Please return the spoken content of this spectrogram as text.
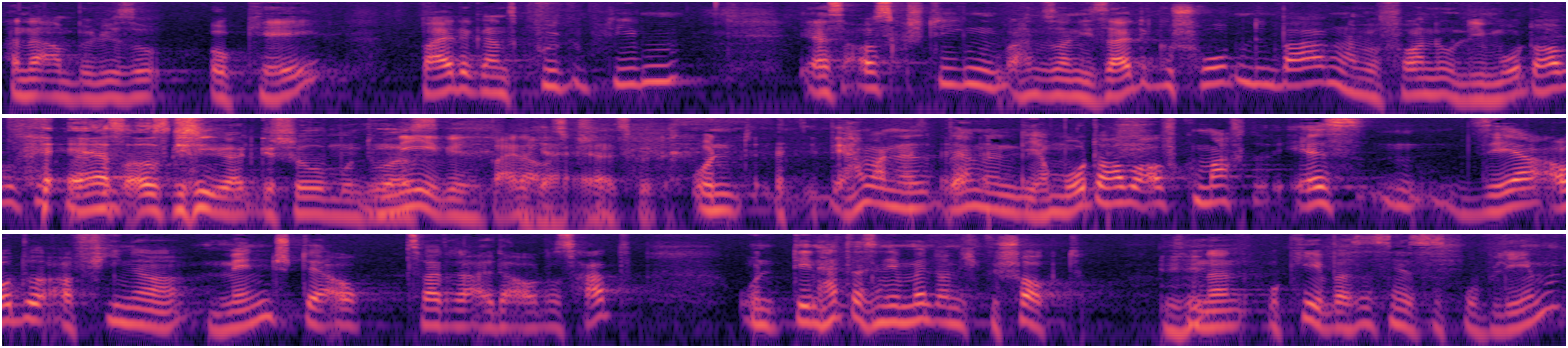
an der Ampel. Wir so, okay, beide ganz cool geblieben. Er ist ausgestiegen, haben so an die Seite geschoben, den Wagen, haben wir vorne und die Motorhaube geguckt. Er ist ausgestiegen, hat geschoben und du nee, hast... Nee, wir sind beide okay, ausgestiegen. Ja, und wir haben, eine, wir haben dann die Motorhaube aufgemacht. Er ist ein sehr autoaffiner Mensch, der auch zwei, drei alte Autos hat. Und den hat das in dem Moment auch nicht geschockt. Mhm. Sondern, okay, was ist denn jetzt das Problem?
